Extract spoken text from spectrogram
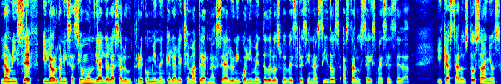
La UNICEF y la Organización Mundial de la Salud recomiendan que la leche materna sea el único alimento de los bebés recién nacidos hasta los seis meses de edad y que hasta los dos años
